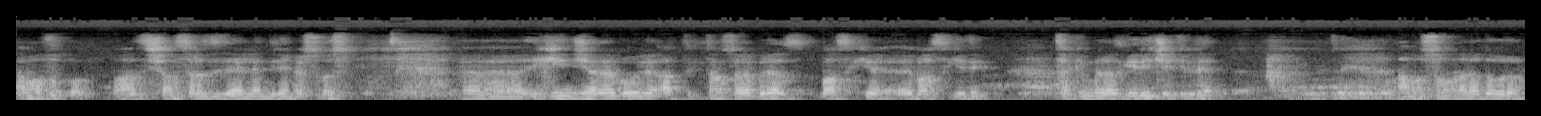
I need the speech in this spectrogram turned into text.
Ama futbol. Bazı şanslarınızı değerlendiremiyorsunuz. Ee, ikinci yarı gol attıktan sonra biraz baskı, e, baskı yedik. Takım biraz geri çekildi. Ama sonlara doğru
